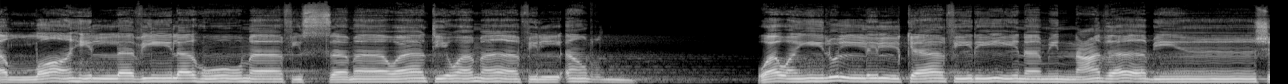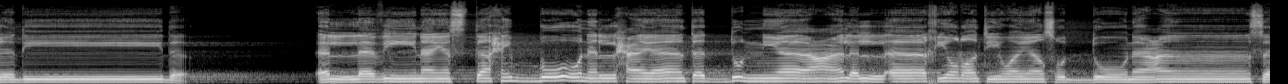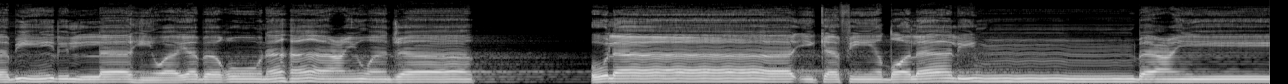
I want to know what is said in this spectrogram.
الله الذي له ما في السماوات وما في الأرض وويل للكافرين من عذاب شديد. الذين يستحبون الحياة الدنيا على الآخرة ويصدون عن سبيل الله ويبغونها عوجا. أولئك في ضلال بعيد.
